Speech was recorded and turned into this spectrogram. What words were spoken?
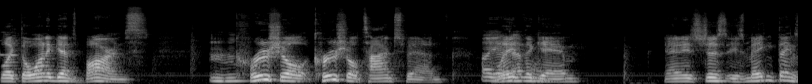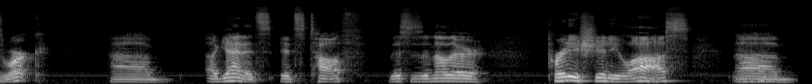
like the one against Barnes. Mm-hmm. Crucial, crucial time span Oh yeah, late in the game, and he's just he's making things work. Um, again, it's it's tough. This is another pretty shitty loss, Mm-hmm. um,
